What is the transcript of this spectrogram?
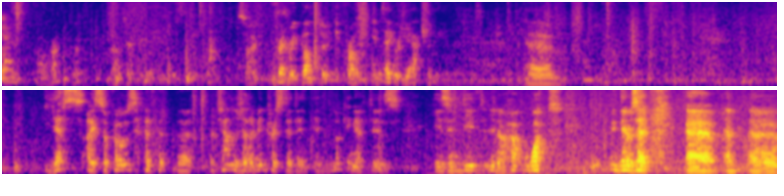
yes. All right, well, okay. So I'm Fredrik Galtung from Integrity Action. Um, yes, I suppose that the, the challenge that I'm interested in, in looking at is is indeed you know how, what there's a, uh, a, a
